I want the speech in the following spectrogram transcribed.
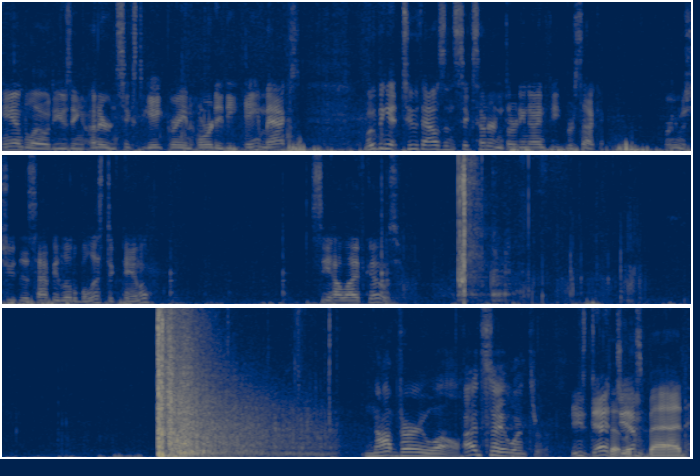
hand load using 168 grain Hornady A-Max, moving at 2,639 feet per second. We're going to shoot this happy little ballistic panel, see how life goes. Not very well. I'd say it went through. He's dead, That Jim. looks bad.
